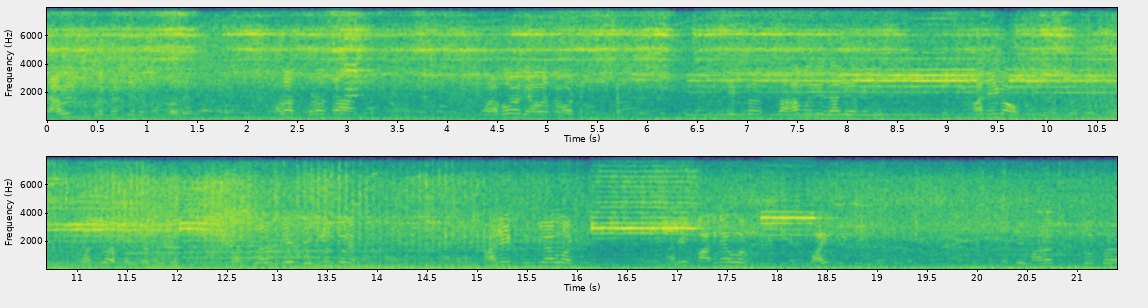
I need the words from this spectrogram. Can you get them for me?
त्यावेळी फोन झाले मला थोडासा मागोवा घ्यावासा वाटतो. एक सहा महिने झाले असतील मानेगाव वंजर वंजर ते देखीलपर्यंत अनेक विषयावर अनेक मागण्यावर वाईट होती संजय महाराज चिंचोळकर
